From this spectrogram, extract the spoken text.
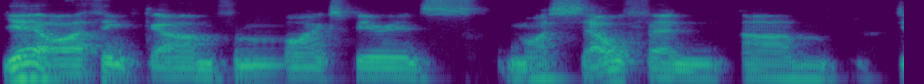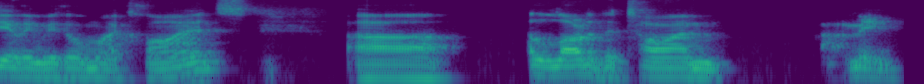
Yeah i think um, from my experience myself and um, dealing with all my clients uh, a lot of the time I mean,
